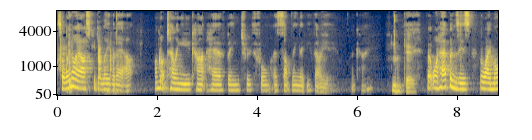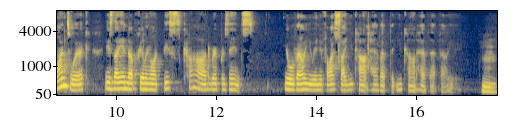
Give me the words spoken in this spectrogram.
So when I ask you to leave it out, I'm not telling you you can't have being truthful as something that you value. Okay? Okay. But what happens is the way minds work is they end up feeling like this card represents your value, and if I say you can't have it, that you can't have that value. Hmm.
